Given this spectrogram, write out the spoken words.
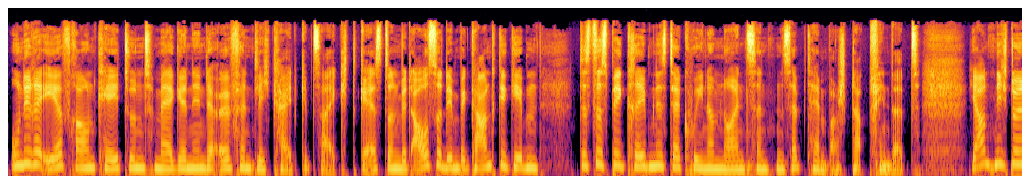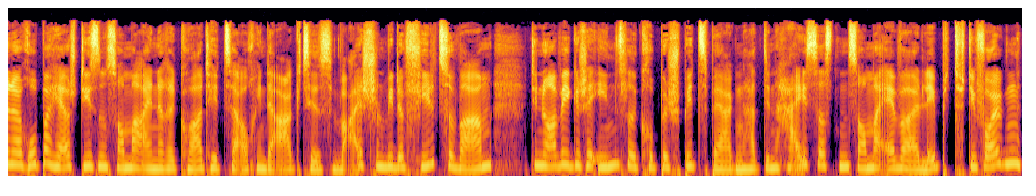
und ihre Ehefrauen Kate und Meghan in der Öffentlichkeit gezeigt. Gestern wird außerdem bekannt gegeben, dass das Begräbnis der Queen am 19. September stattfindet. Ja, und nicht nur in Europa herrscht diesen Sommer eine Rekordhitze, auch in der Arktis war es schon wieder viel zu warm. Die norwegische Inselgruppe Spitzbergen hat den heißesten Sommer ever erlebt. Die Folgen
